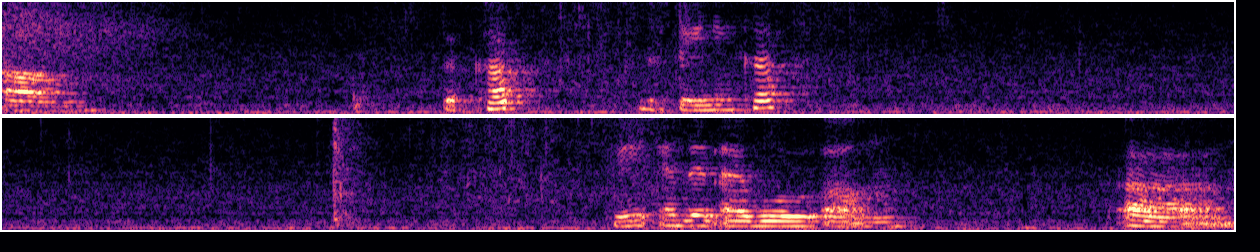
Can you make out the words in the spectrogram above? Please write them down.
um, the cup, the staining cup. Okay, and then I will, um, um,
